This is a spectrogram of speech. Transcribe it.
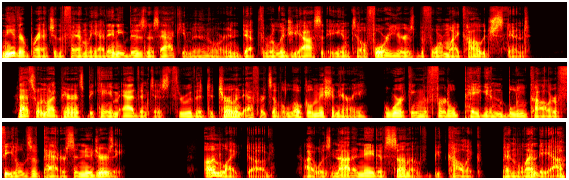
Neither branch of the family had any business acumen or in depth religiosity until four years before my college stint. That's when my parents became Adventists through the determined efforts of a local missionary working the fertile pagan blue collar fields of Paterson, New Jersey. Unlike Doug, I was not a native son of bucolic Penlandia,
